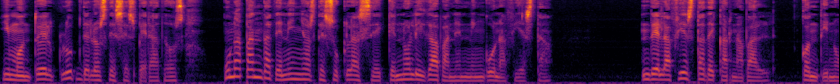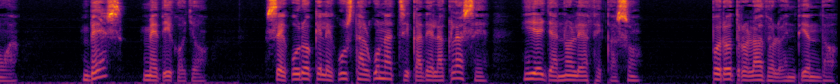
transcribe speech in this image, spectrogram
y montó el Club de los Desesperados, una panda de niños de su clase que no ligaban en ninguna fiesta. De la fiesta de carnaval, continúa. ¿Ves? me digo yo. Seguro que le gusta alguna chica de la clase, y ella no le hace caso. Por otro lado, lo entiendo.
